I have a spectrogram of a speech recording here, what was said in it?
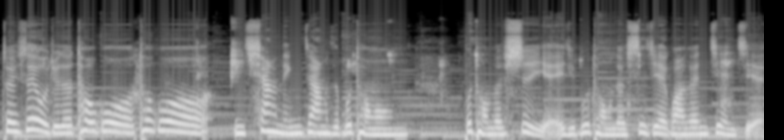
对，所以我觉得透过透过你像您这样子不同不同的视野以及不同的世界观跟见解，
